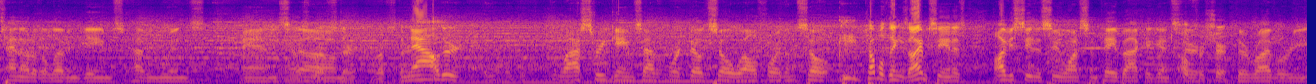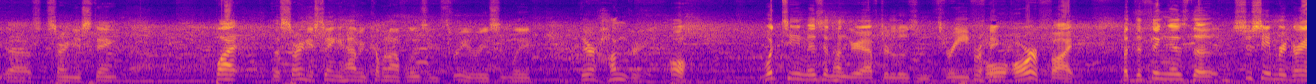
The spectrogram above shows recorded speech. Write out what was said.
10 out of 11 games having wins. And Yeah, rough um, start, rough start. now they're the last three games haven't worked out so well for them. So a couple things I'm seeing is obviously the Soo want some payback against Oh, their, for sure. their rivalry, uh, Sarnia Sting. But the Sarnia Sting, having coming off losing three recently, they're hungry. Oh, what team isn't hungry after losing three, Right. four, or five? But the thing is, the Sault Ste. Marie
